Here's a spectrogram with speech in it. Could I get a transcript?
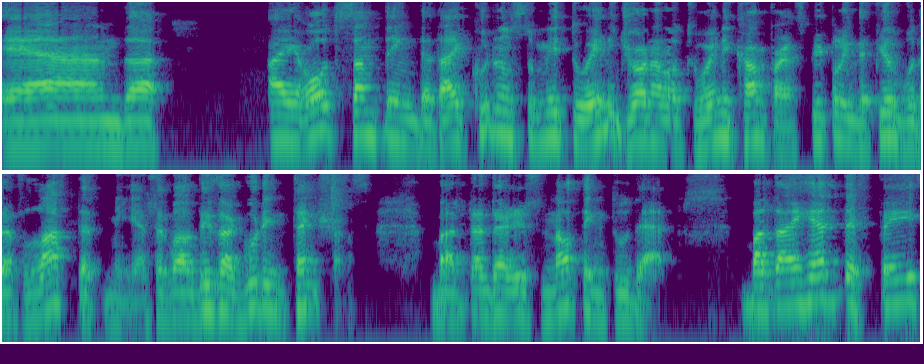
and uh, I wrote something that I couldn't submit to any journal or to any conference. People in the field would have laughed at me and said, "Well, these are good intentions." But there is nothing to that. But I had the faith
